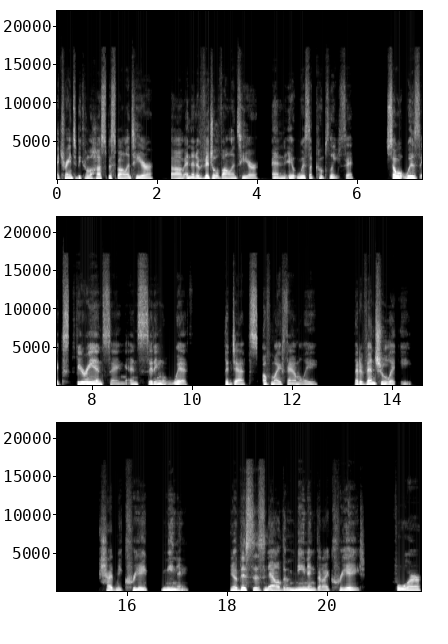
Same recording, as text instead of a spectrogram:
I trained to become a hospice volunteer um, and then a vigil volunteer, and it was a complete fit. So it was experiencing and sitting with the deaths of my family that eventually had me create meaning. You know, this is now the meaning that I create for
